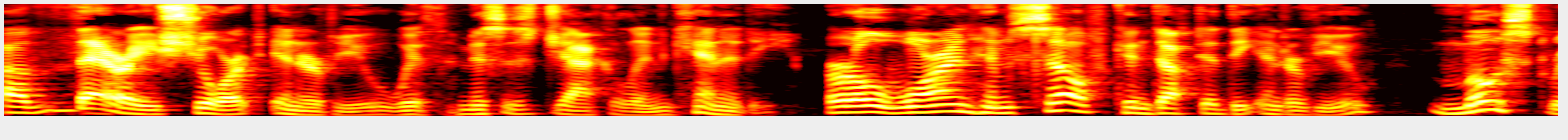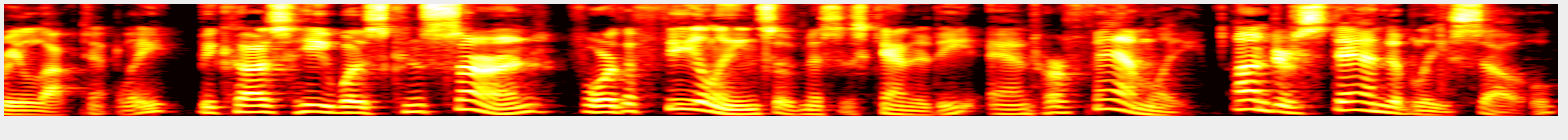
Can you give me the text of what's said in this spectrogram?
a very short interview with Mrs. Jacqueline Kennedy. Earl Warren himself conducted the interview, most reluctantly, because he was concerned for the feelings of Mrs. Kennedy and her family. Understandably so,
